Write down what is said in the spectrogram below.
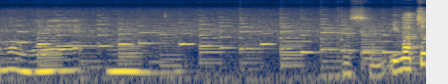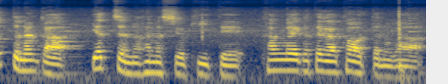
思うね。うん、確かに。今ちょっとなんかやっちゃんの話を聞いて考え方が変わったのが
